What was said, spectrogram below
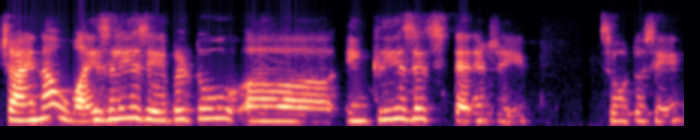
China wisely is able to uh, increase its territory, so to say,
